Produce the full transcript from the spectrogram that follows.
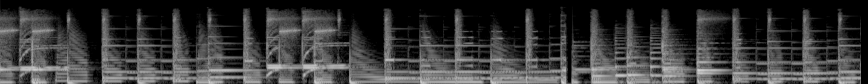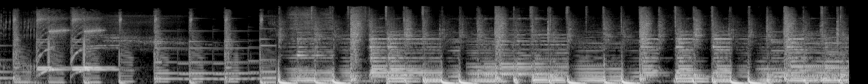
Yeah.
